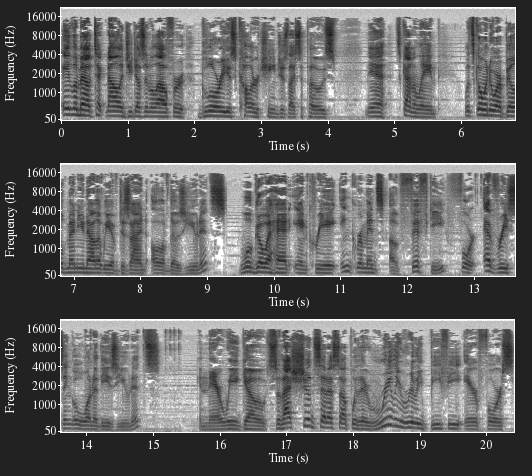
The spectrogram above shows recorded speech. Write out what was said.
A technology doesn't allow for glorious color changes, I suppose. Yeah, it's kind of lame. Let's go into our build menu now that we have designed all of those units. We'll go ahead and create increments of 50 for every single one of these units. And there we go. So that should set us up with a really, really beefy Air Force.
